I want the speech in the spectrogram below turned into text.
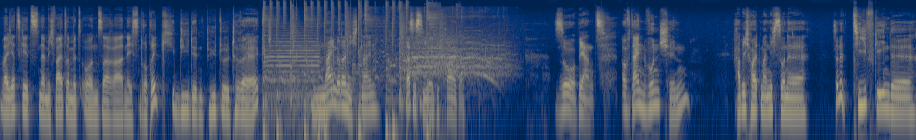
weil jetzt geht's nämlich weiter mit unserer nächsten Rubrik, die den Titel trägt. Nein oder nicht? Nein. Das ist hier die Frage. So, Bernd, auf deinen Wunsch hin habe ich heute mal nicht so eine, so eine tiefgehende,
